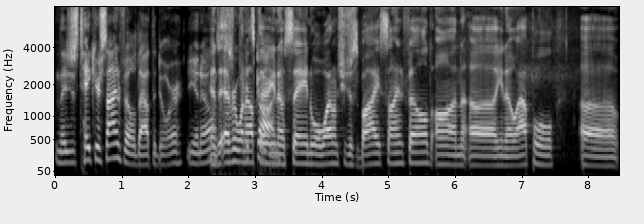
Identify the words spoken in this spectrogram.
and they just take your Seinfeld out the door. You know, And to everyone out there, you know, saying, "Well, why don't you just buy Seinfeld on, uh, you know, Apple, uh,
